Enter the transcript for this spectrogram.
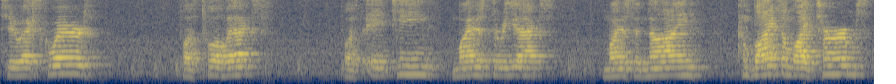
2x squared plus 12x plus 18 minus 3x minus a 9. Combine some like terms.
